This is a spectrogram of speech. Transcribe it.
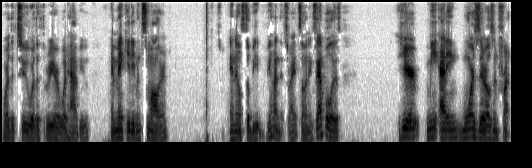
or the two or the three or what have you and make it even smaller and it'll still be behind this, right? So an example is here, me adding more zeros in front,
